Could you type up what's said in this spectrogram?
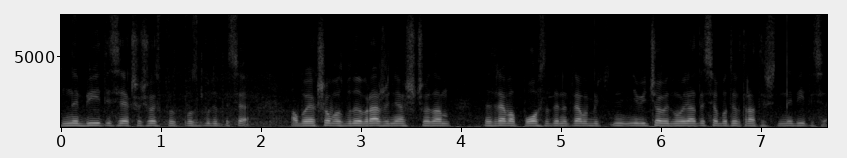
Не бійтеся, якщо щось поз- позбудетеся, або якщо у вас буде враження, що там не треба постати, не треба ні від чого відмовлятися, бо ти втратиш. Не бійтеся.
